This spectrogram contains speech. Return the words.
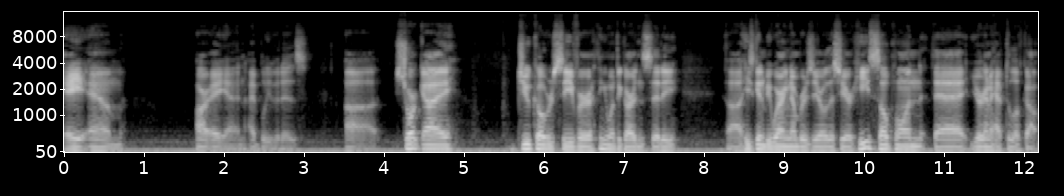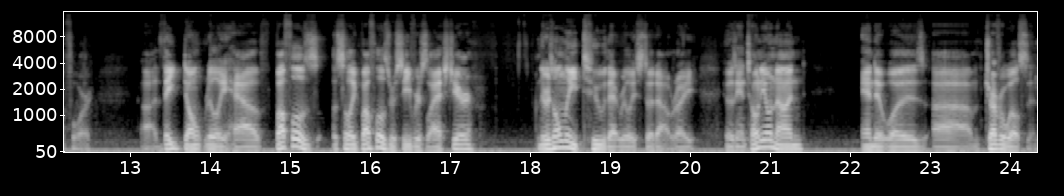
A M R A N, I believe it is. Uh, short guy, JUCO receiver. I think he went to Garden City. Uh, he's going to be wearing number zero this year. He's someone that you're going to have to look out for. Uh, they don't really have Buffalo's. So like Buffalo's receivers last year, there's only two that really stood out. Right? It was Antonio Nunn, and it was um, Trevor Wilson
